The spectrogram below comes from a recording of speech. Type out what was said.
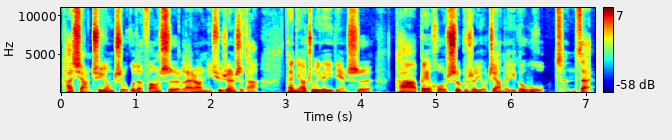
他想去用指物的方式来让你去认识它，但你要注意的一点是，它背后是不是有这样的一个物存在？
